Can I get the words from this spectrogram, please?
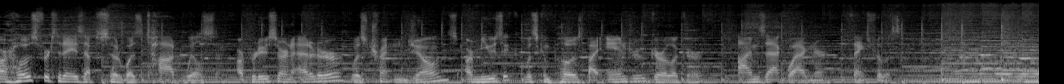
Our host for today's episode was Todd Wilson. Our producer and editor was Trenton Jones. Our music was composed by Andrew Gerlicher. I'm Zach Wagner. Thanks for listening.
